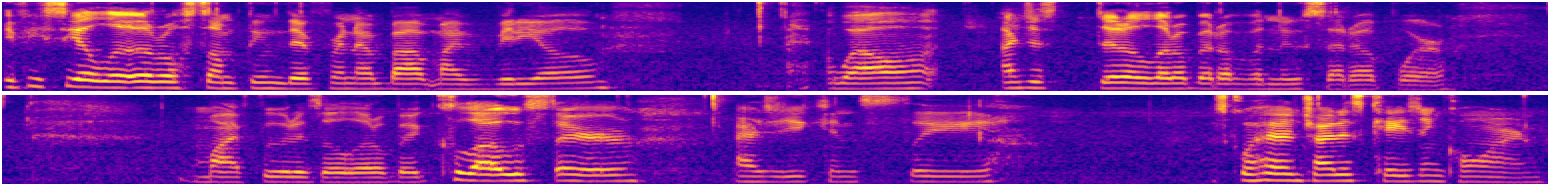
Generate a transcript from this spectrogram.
If you see a little something different about my video, well, I just did a little bit of a new setup where my food is a little bit closer, as you can see. Let's go ahead and try this Cajun corn.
